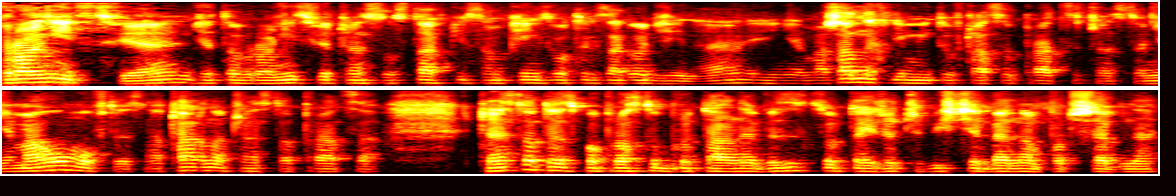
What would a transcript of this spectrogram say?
w rolnictwie, gdzie to w rolnictwie często stawki są 5 zł za godzinę i nie ma żadnych limitów czasu pracy, często nie ma umów, to jest na czarno często praca. Często to jest po prostu brutalny wyzysk, tutaj rzeczywiście będą potrzebne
